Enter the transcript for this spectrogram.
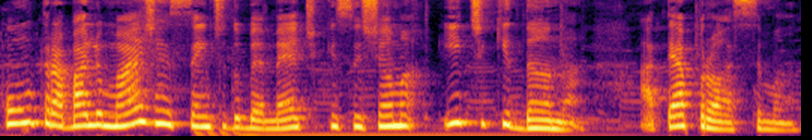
com um trabalho mais recente do Bemet que se chama Itikidana. Até a próxima.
